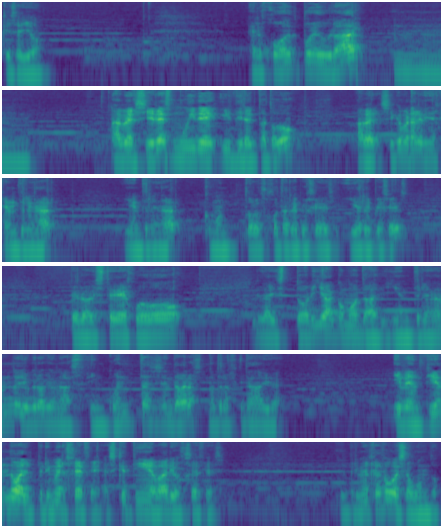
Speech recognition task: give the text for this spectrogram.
qué sé yo. El juego puede durar... Mmm, a ver, si eres muy de ir directo a todo, a ver, sí que es verdad que tienes que entrenar y entrenar, como en todos los JRPGs y RPGs, pero este juego, la historia como tal y entrenando, yo creo que unas 50, 60 horas no te las quita nadie. ¿eh? Y venciendo al primer jefe, es que tiene varios jefes. El primer jefe o el segundo.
